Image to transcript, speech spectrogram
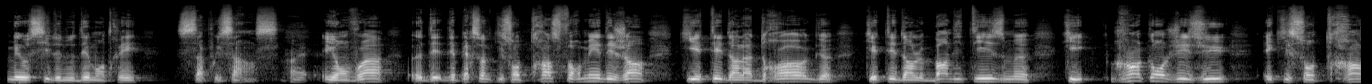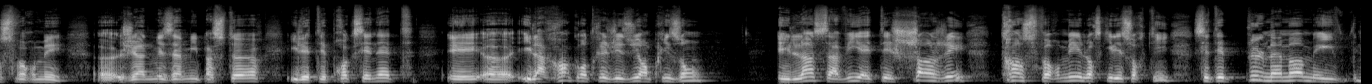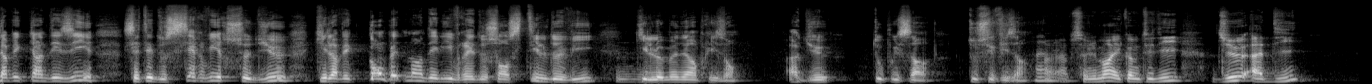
mais aussi de nous démontrer sa puissance. Et on voit euh, des, des, personnes qui sont transformées, des gens qui étaient dans la drogue, qui étaient dans le banditisme, qui rencontrent Jésus et qui sont transformés. Euh, j'ai un de mes amis pasteurs, il était proxénète et euh, il a rencontré Jésus en prison. Et là, sa vie a été changée, transformée lorsqu'il est sorti. C'était plus le même homme et il n'avait qu'un désir, c'était de servir ce Dieu qu'il avait complètement délivré de son style de vie qui le menait en prison. À Dieu tout-puissant, tout suffisant. Absolument. Et comme tu dis, Dieu a dit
